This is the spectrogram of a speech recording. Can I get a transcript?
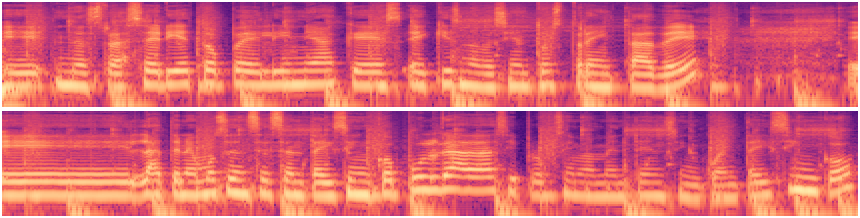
Eh, nuestra serie tope de línea que es X930D. Eh, la tenemos en 65 pulgadas y próximamente en 55.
